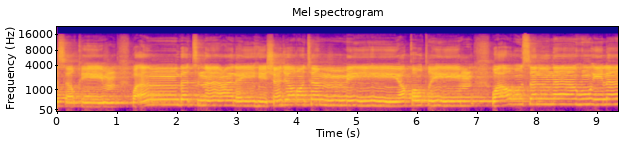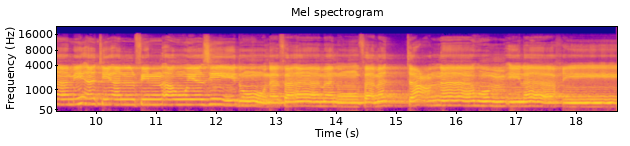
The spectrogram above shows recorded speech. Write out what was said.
وهو سقيم وأنبتنا عليه شجرة من يقطيم. وأرسلناه إلى مائة ألف أو يزيدون فآمنوا فمتعناهم إلى حين.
